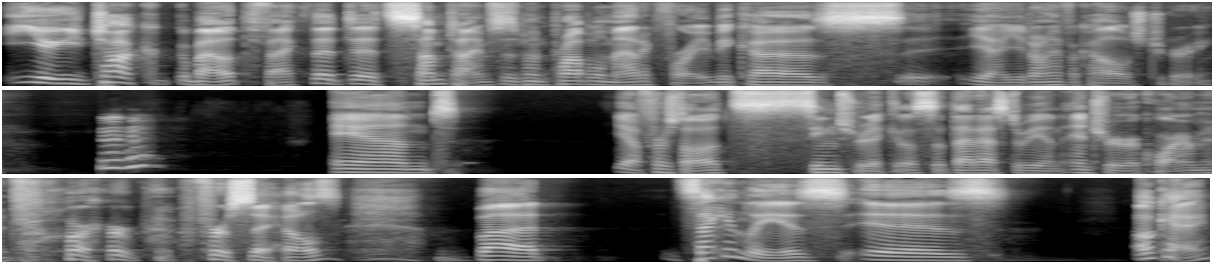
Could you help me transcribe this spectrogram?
you, you talk about the fact that it sometimes has been problematic for you because yeah you don't have a college degree mm-hmm. and yeah first of all it seems ridiculous that that has to be an entry requirement for for sales but secondly is is okay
